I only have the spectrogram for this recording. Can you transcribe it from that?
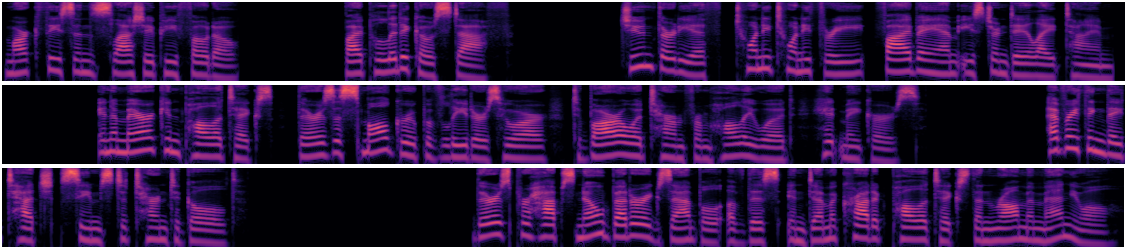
Mark Thiessen slash AP photo. By Politico staff. June 30, 2023, 5 a.m. Eastern Daylight Time. In American politics, there is a small group of leaders who are, to borrow a term from Hollywood, hitmakers. Everything they touch seems to turn to gold. There is perhaps no better example of this in democratic politics than Rahm Emanuel.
